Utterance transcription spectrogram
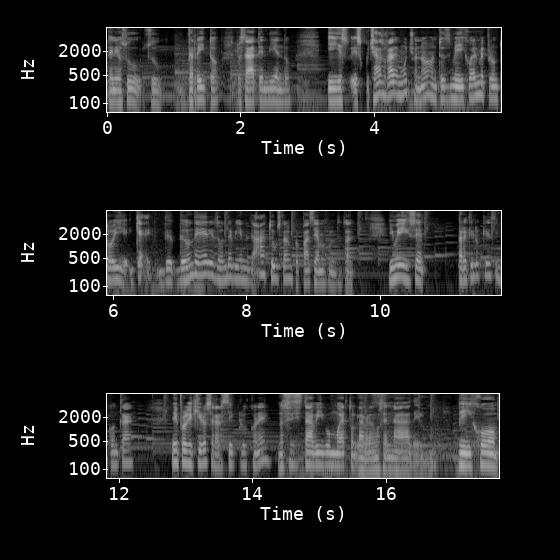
tenía su, su perrito, lo estaba atendiendo. Y es- escuchaba su radio mucho, ¿no? Entonces me dijo, él me preguntó, ¿y qué, de, de dónde eres? ¿De dónde vienes? Ah, estoy buscando a mi papá, se llama Fulano tal. Y me dice, ¿para qué lo quieres encontrar? Dije, porque quiero cerrar ciclos con él. No sé si está vivo o muerto, la verdad no sé nada de él, ¿no? Me dijo,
